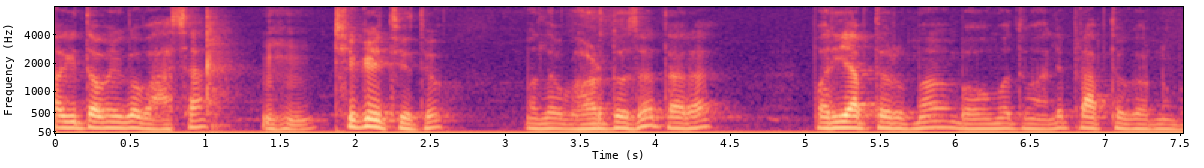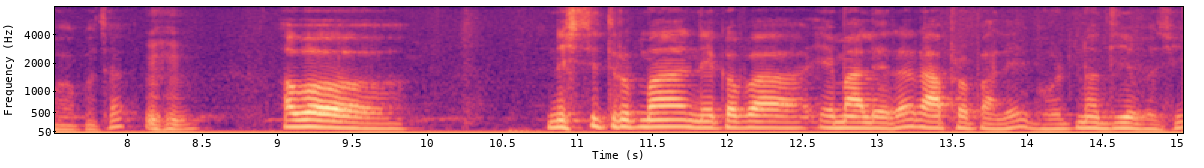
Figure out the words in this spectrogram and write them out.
अघि तपाईँको भाषा। ठिकै थियो त्यो। मतलब घट्दो छ तर पर्याप्त रूपमा बहुमत उहाँले प्राप्त गर्नुभएको छ। अब निश्चित रूपमा नेकपा एमाले र राप्रपाले भोट नदिएपछि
